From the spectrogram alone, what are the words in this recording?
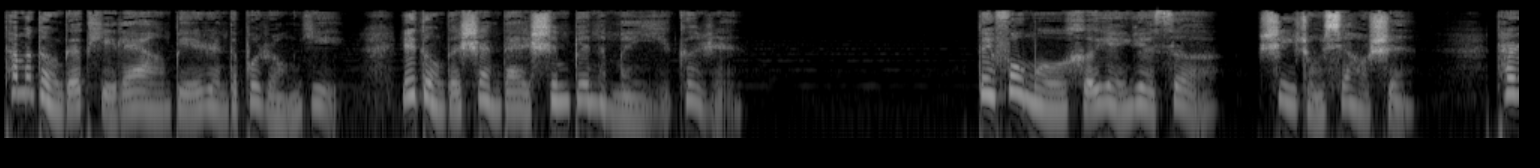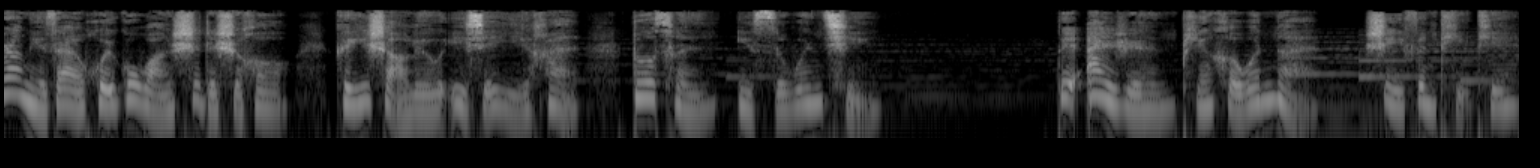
他们懂得体谅别人的不容易，也懂得善待身边的每一个人。对父母和颜悦色是一种孝顺，它让你在回顾往事的时候，可以少留一些遗憾，多存一丝温情。对爱人平和温暖是一份体贴，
